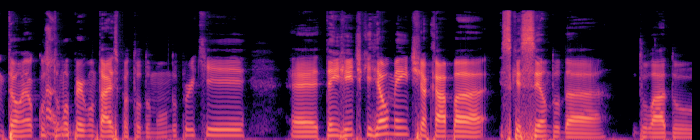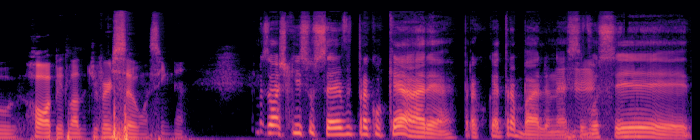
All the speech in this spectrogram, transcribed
Então eu costumo Ah, perguntar isso pra todo mundo porque é, tem gente que realmente acaba esquecendo da, do lado hobby, do lado diversão, assim, né? Mas eu acho que isso serve para qualquer área, para qualquer trabalho, né? Se Uhum. você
